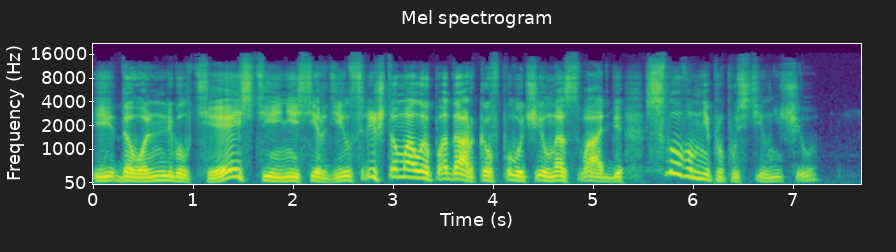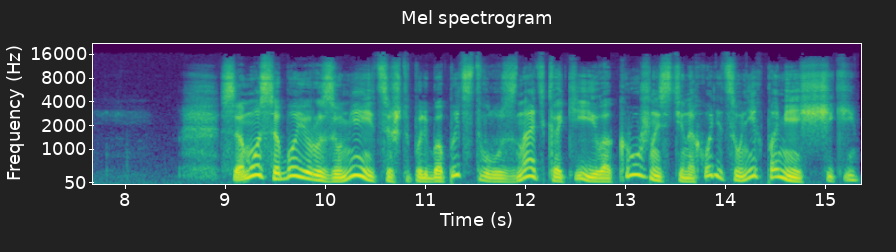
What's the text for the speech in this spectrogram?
и доволен ли был тесть, и не сердился ли, что мало подарков получил на свадьбе, словом не пропустил ничего. Само собой разумеется, что полюбопытствовал узнать, какие в окружности находятся у них помещики.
